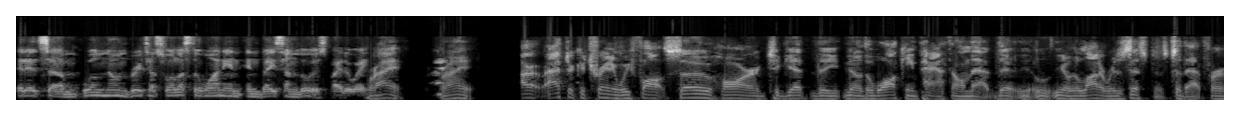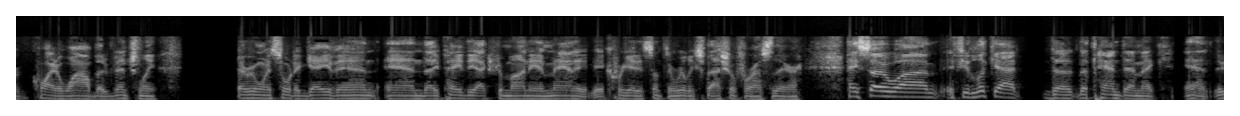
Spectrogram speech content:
it is a um, well-known bridge as well as the one in in Bay St. Louis, by the way. Right, right. right our, after Katrina, we fought so hard to get the you know the walking path on that. The, you know, a lot of resistance to that for quite a while, but eventually everyone sort of gave in and they paid the extra money and man it, it created something really special for us there hey so um, if you look at the the pandemic and a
